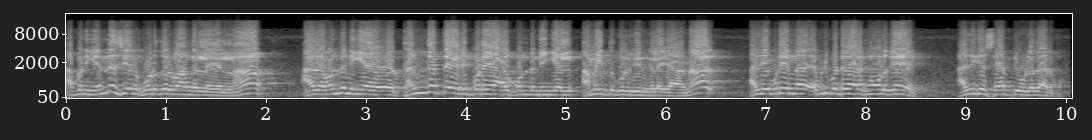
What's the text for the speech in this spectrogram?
அப்ப நீங்க என்ன செய்யணும்? கொடுக்கல் வாங்கல எல்லாம். அதை வந்து நீங்க தங்கத்தை அடிப்படையாக கொண்டு நீங்கள் அமைத்துக் கொள்வீர்களே ஆனால் அது எப்படி என்ன எப்படிப்பட்டதா இருக்கும் உங்களுக்கு? அதிக சேஃப்டி உள்ளதா இருக்கும்.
